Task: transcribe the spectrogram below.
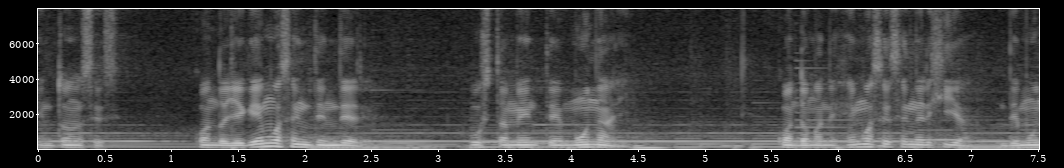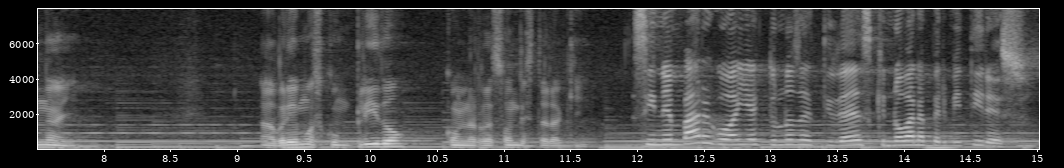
Entonces, cuando lleguemos a entender justamente Munai, cuando manejemos esa energía de Munai, habremos cumplido con la razón de estar aquí. Sin embargo, hay algunas actividades que no van a permitir eso.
